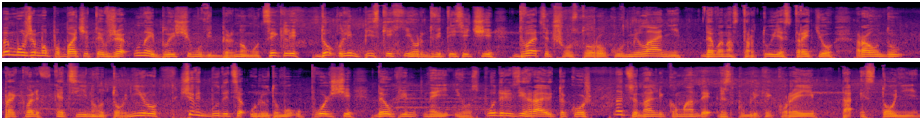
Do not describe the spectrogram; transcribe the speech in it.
ми можемо побачити вже у найближчому відбірному циклі до Олімпійських ігор 2026 року в Мілані, де вона стартує з третього раунду прекваліфікаційного турніру, що відбудеться у лютому у Польщі, де окрім неї і господарів зіграють також національні команди Республіки Кореї та Естонії.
